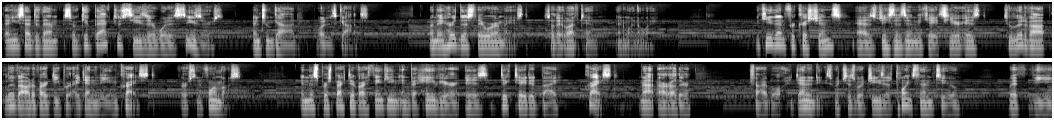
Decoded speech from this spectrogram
Then he said to them, So give back to Caesar what is Caesar's, and to God what is God's. When they heard this, they were amazed, so they left him and went away. The key then for Christians, as Jesus indicates here, is to live out, live out of our deeper identity in Christ, first and foremost. In this perspective, our thinking and behavior is dictated by Christ, not our other tribal identities, which is what Jesus points them to with the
